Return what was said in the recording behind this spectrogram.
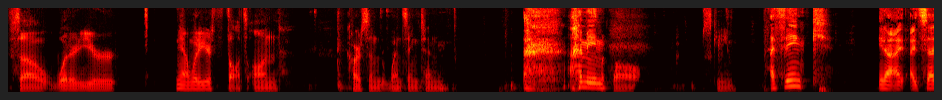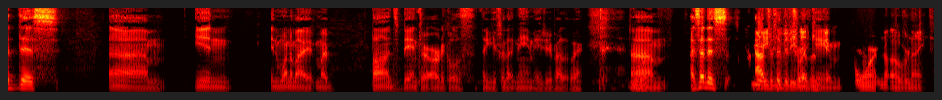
So, what are your, yeah, what are your thoughts on Carson Wensington I mean, football scheme? I think you know, I, I said this um in in one of my my bonds banter articles. Thank you for that name, AJ, by the way. Yeah. Um I said this after the Detroit game. born overnight.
